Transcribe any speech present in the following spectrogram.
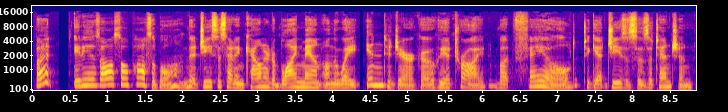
But it is also possible that Jesus had encountered a blind man on the way into Jericho who had tried but failed to get Jesus' attention.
